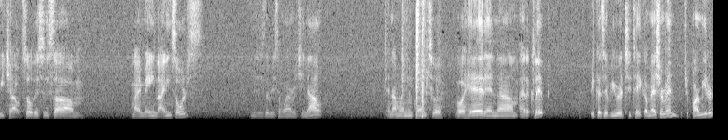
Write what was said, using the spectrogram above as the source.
reach out. So this is um, my main lighting source. And this is the reason why I'm reaching out. And I'm going to go ahead and um, add a clip. Because if you were to take a measurement with your par meter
